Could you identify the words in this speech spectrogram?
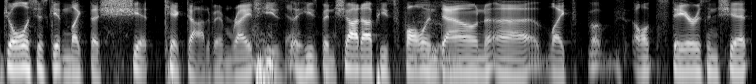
Joel is just getting like the shit kicked out of him, right? He's he's been shot up, he's fallen down uh, like all stairs and shit,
